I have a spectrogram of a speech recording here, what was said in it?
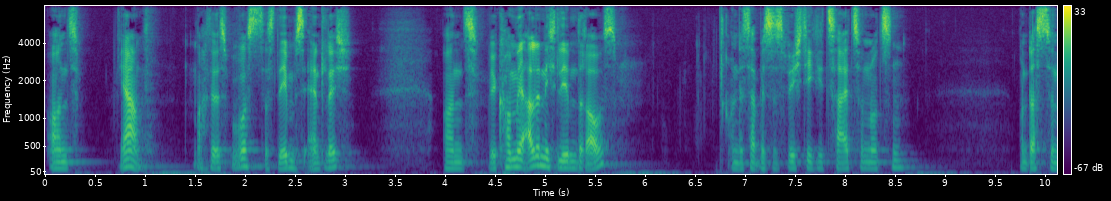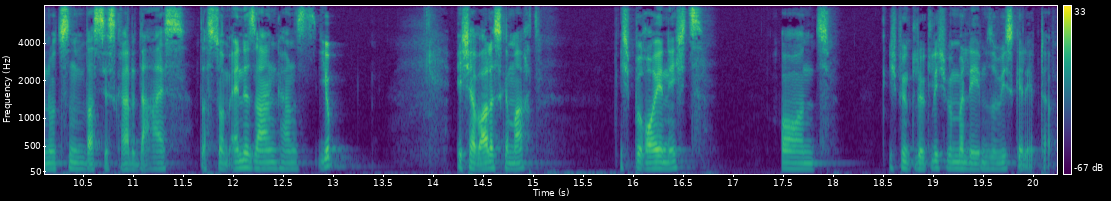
Und ja, mach dir das bewusst, das Leben ist endlich. Und wir kommen ja alle nicht lebend raus. Und deshalb ist es wichtig, die Zeit zu nutzen und das zu nutzen, was jetzt gerade da ist, dass du am Ende sagen kannst, jupp, ich habe alles gemacht, ich bereue nichts und ich bin glücklich über mein Leben, so wie ich es gelebt habe.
